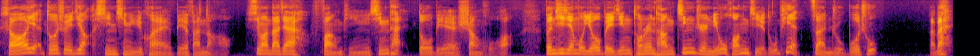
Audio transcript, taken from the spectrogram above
少熬夜，多睡觉，心情愉快，别烦恼。希望大家呀放平心态，都别上火。本期节目由北京同仁堂精致牛黄解毒片赞助播出，拜拜。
